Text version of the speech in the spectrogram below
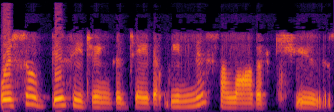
we're so busy during the day that we miss a lot of cues.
